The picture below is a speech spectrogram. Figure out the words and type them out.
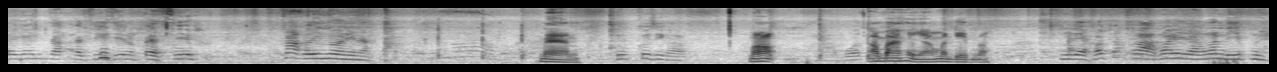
อะไรเงินสามสี่สิบแปดสิบค่ากันหน่วยนี่นะแมนทุกก็สิครับเนาะหาบดเอามาให้ยังมันดิบเนาะนี่แหละเขาจะขาดเพราะให้ยังมันดิบนี่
